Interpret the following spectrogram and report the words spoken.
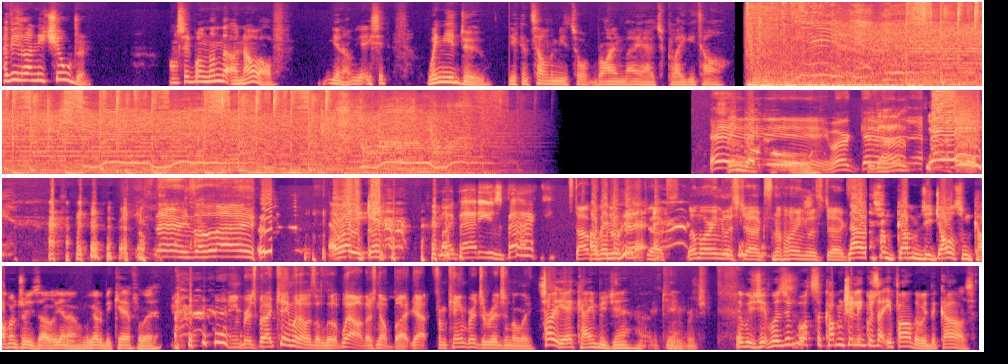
Have you got any children? I said, Well, none that I know of. You know, he said, When you do, you can tell them you taught Brian May how to play guitar. Hey, Bingo. we're good. got Yay! He's there. He's alive. How are you, Ken? My baddie is back. Stop. I've with been the looking English at- jokes. No more English jokes. No more English jokes. no, it's from Coventry. Joel's from Coventry, so, you know, we got to be careful here. Cambridge, but I came when I was a little. Well, there's no but. Yeah, from Cambridge originally. Sorry, yeah, Cambridge, yeah. Cambridge. It was, It was it, what's the Coventry link? Was that your father with the cars?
